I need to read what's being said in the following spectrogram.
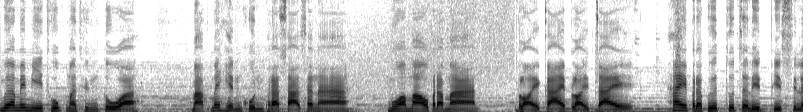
เมื่อไม่มีทุกข์มาถึงตัว มักไม่เห็นคุณพระศาสนา มัวเมาประมาท ปล่อยกายปล่อยใจ ให้ประพฤติทุจริตผิดศีล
